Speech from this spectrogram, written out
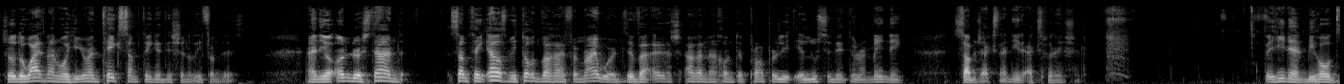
So the wise man will hear and take something additionally from this. And you'll understand something else from my words to properly elucidate the remaining subjects that need explanation. And behold,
